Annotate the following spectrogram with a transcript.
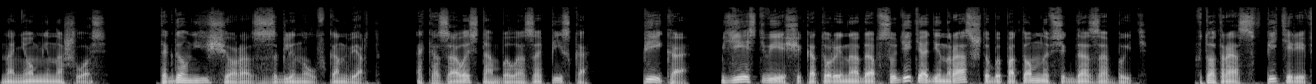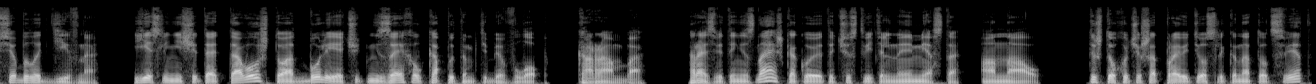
на нем не нашлось. Тогда он еще раз заглянул в конверт. Оказалось, там была записка. «Пика. Есть вещи, которые надо обсудить один раз, чтобы потом навсегда забыть. В тот раз в Питере все было дивно. Если не считать того, что от боли я чуть не заехал копытом тебе в лоб. Карамба! Разве ты не знаешь, какое это чувствительное место? Анал. Ты что, хочешь отправить ослика на тот свет?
